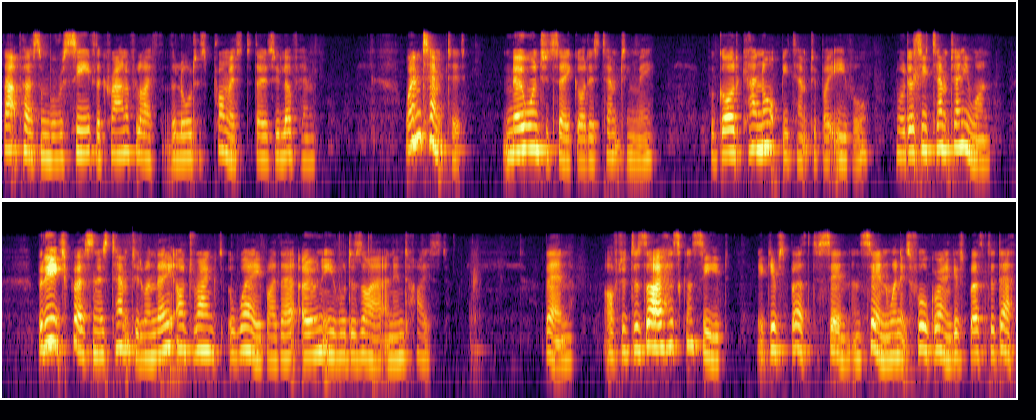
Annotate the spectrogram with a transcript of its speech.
that person will receive the crown of life that the Lord has promised to those who love him. When tempted, no one should say, God is tempting me. For God cannot be tempted by evil, nor does he tempt anyone. But each person is tempted when they are dragged away by their own evil desire and enticed. Then, after desire has conceived, it gives birth to sin, and sin, when it's full grown, gives birth to death.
